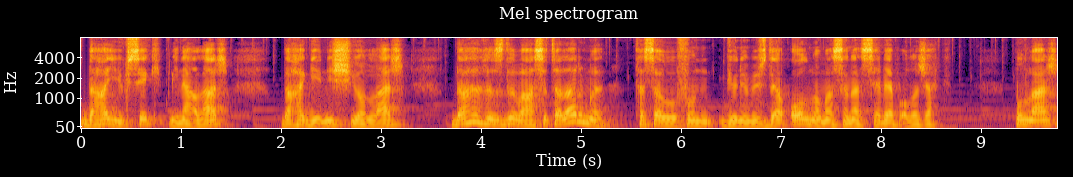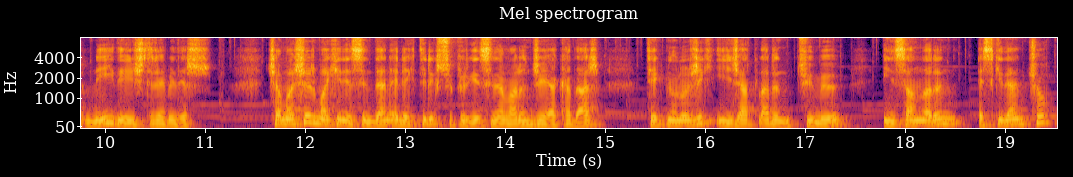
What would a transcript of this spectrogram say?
Daha yüksek binalar, daha geniş yollar, daha hızlı vasıtalar mı tasavvufun günümüzde olmamasına sebep olacak? Bunlar neyi değiştirebilir? Çamaşır makinesinden elektrik süpürgesine varıncaya kadar teknolojik icatların tümü insanların eskiden çok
